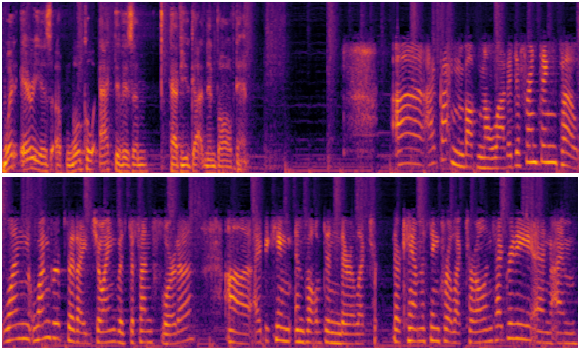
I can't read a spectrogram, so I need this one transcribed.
What areas of local activism have you gotten involved in? Uh, I've gotten involved in a lot of different things. Uh, one one group that I joined was Defend Florida. Uh, I became involved in their electro- their canvassing for electoral integrity, and I'm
